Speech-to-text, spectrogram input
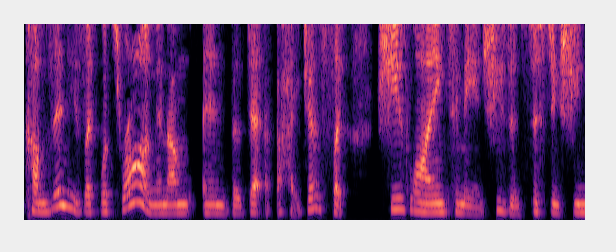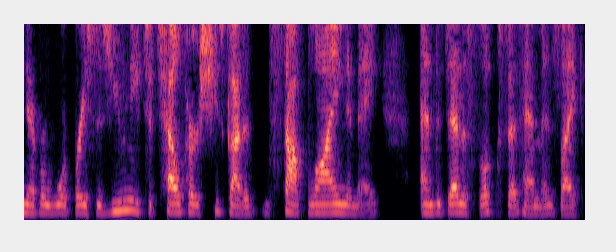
comes in. He's like, What's wrong? And I'm, and the, de- the hygienist, like, she's lying to me and she's insisting she never wore braces. You need to tell her she's got to stop lying to me. And the dentist looks at him and is like,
